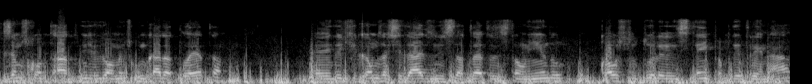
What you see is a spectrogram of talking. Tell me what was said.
Fizemos contato individualmente com cada atleta, é, identificamos as cidades onde esses atletas estão indo, qual estrutura eles têm para poder treinar.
